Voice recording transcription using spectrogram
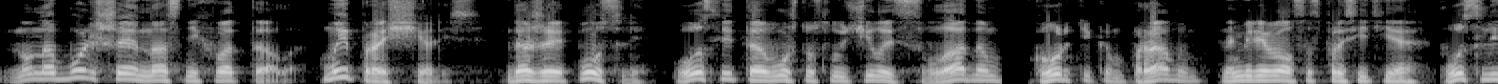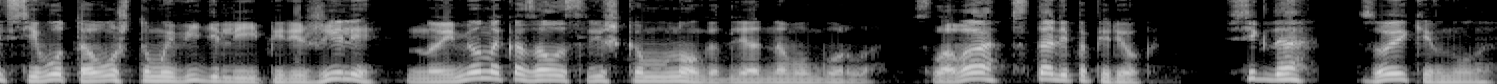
но на большее нас не хватало. Мы прощались. Даже после, после того, что случилось с Владом, Кортиком, Правым, намеревался спросить я. После всего того, что мы видели и пережили, но имен оказалось слишком много для одного горла. Слова встали поперек. Всегда. Зоя кивнула,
